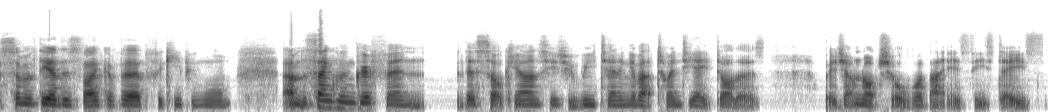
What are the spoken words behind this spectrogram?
some of the others like a verb for keeping warm. Um, the Sanguine Gryphon, the sock yarns seems to be retailing about $28, which I'm not sure what that is these days.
